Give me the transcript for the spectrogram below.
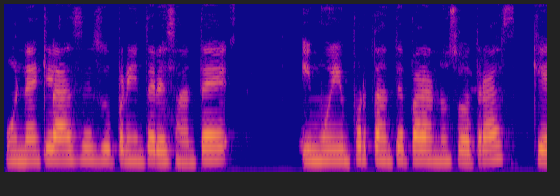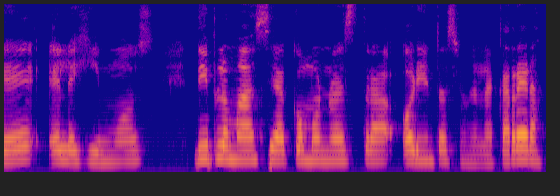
una clase súper interesante y muy importante para nosotras que elegimos diplomacia como nuestra orientación en la carrera.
